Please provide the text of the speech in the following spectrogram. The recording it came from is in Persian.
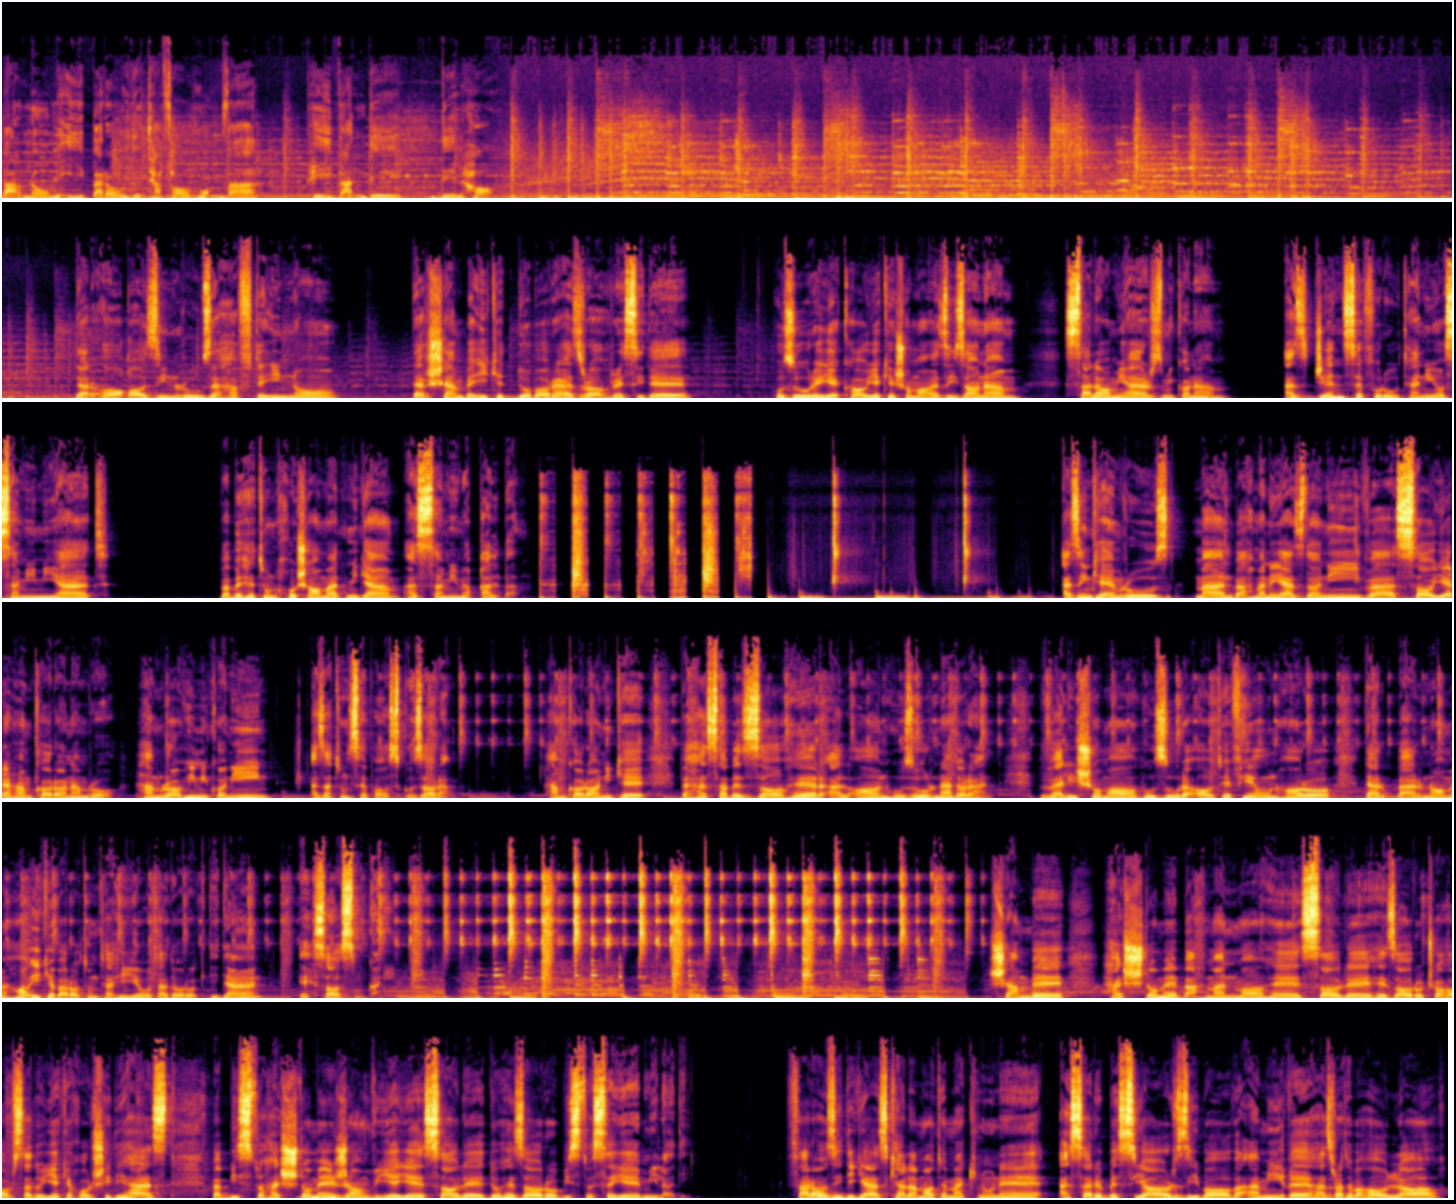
برنامه ای برای تفاهم و پیوند دلها. در آغازین روز هفته این نو در شنبه ای که دوباره از راه رسیده حضور یکایک شما عزیزانم سلامی عرض می کنم از جنس فروتنی و صمیمیت و بهتون خوش آمد میگم از صمیم قلبم. از اینکه امروز من بهمن یزدانی و سایر همکارانم رو همراهی می‌کنین ازتون سپاس گذارم همکارانی که به حسب ظاهر الان حضور ندارن ولی شما حضور عاطفی اونها رو در برنامه هایی که براتون تهیه و تدارک دیدن احساس می‌کنید. شنبه هشتم بهمن ماه سال 1401 خورشیدی هست و 28 ژانویه سال 2023 میلادی. فرازی دیگه از کلمات مکنونه اثر بسیار زیبا و عمیق حضرت بهاءالله.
